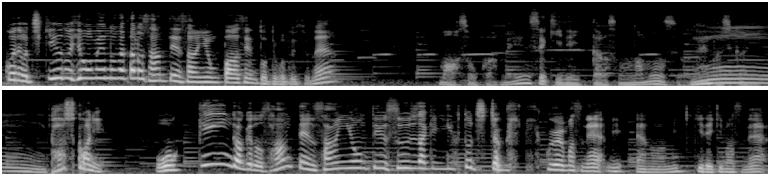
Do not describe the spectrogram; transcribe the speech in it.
これでも地球の表面の中の3.34%ってことですよね。まあそうか。面積で言ったらそんなもんですようね。確かに。確かに大きいんだけど3.34っていう数字だけ聞くとちっちゃく聞こえますねみあの見聞きできますね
